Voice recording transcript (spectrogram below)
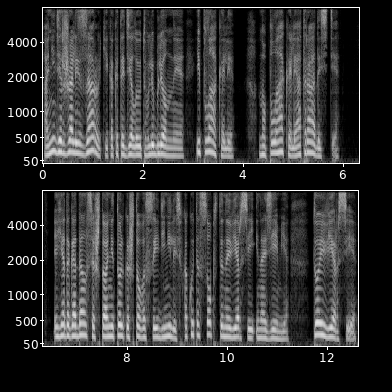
Они держались за руки, как это делают влюбленные, и плакали, но плакали от радости. И я догадался, что они только что воссоединились в какой-то собственной версии иноземья, той версии,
